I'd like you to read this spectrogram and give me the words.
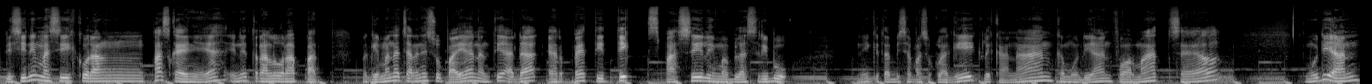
di sini masih kurang pas kayaknya ya. Ini terlalu rapat. Bagaimana caranya supaya nanti ada RP titik spasi 15.000. Ini kita bisa masuk lagi, klik kanan, kemudian format cell. Kemudian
